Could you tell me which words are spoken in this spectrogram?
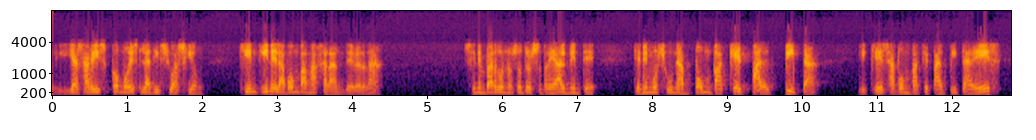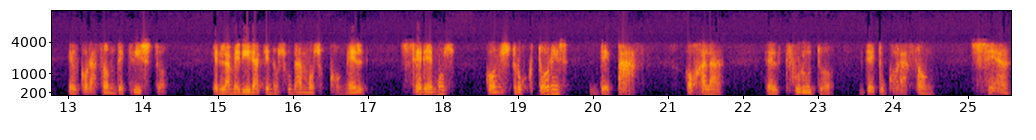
Y ya sabéis cómo es la disuasión. ¿Quién tiene la bomba más grande, verdad? Sin embargo, nosotros realmente tenemos una bomba que palpita y que esa bomba que palpita es el corazón de Cristo. En la medida que nos unamos con Él, seremos constructores de paz. Ojalá el fruto de tu corazón sea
